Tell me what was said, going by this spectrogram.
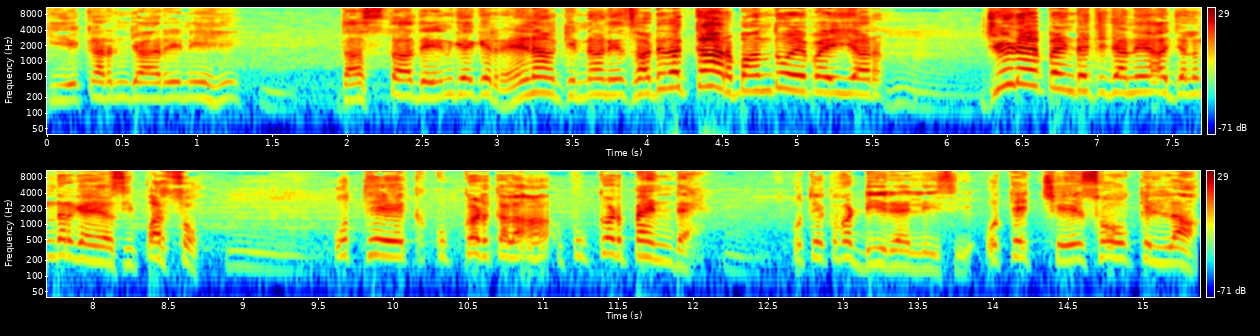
ਕੀ ਇਹ ਕਰਨ ਜਾ ਰਹੇ ਨੇ ਇਹ? ਦੱਸ ਤਾਂ ਦੇਣਗੇ ਕਿ ਰਹਿਣਾ ਕਿੰਨਾ ਨੇ। ਸਾਡੇ ਦਾ ਘਰ ਬੰਦ ਹੋਏ ਪਏ ਯਾਰ। ਜਿਹੜੇ ਪਿੰਡ ਚ ਜਾਣੇ ਆ ਜਲੰਧਰ ਗਏ ਅਸੀਂ ਪਰਸੋਂ। ਉੱਥੇ ਇੱਕ ਕੁੱਕੜ ਕਲਾ, ਕੁੱਕੜ ਪਿੰਡ ਹੈ। ਉੱਥੇ ਇੱਕ ਵੱਡੀ ਰੈਲੀ ਸੀ। ਉੱਥੇ 600 ਕਿੱਲਾ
